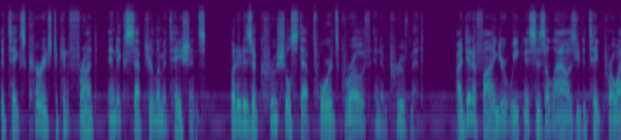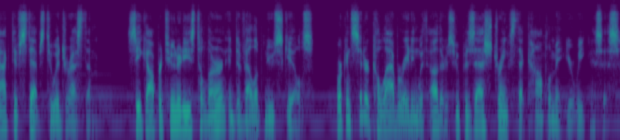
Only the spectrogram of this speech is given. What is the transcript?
It takes courage to confront and accept your limitations, but it is a crucial step towards growth and improvement. Identifying your weaknesses allows you to take proactive steps to address them. Seek opportunities to learn and develop new skills, or consider collaborating with others who possess strengths that complement your weaknesses.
